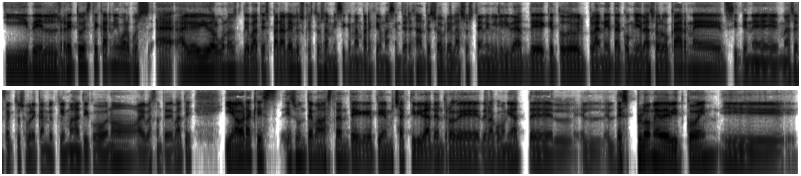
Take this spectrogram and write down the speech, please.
Y del reto este carnívoro, pues ha, habido algunos debates paralelos, que estos a mí sí que me han parecido más interesantes, sobre la sostenibilidad de que todo el planeta comiera solo carne, si tiene más efecto sobre cambio climático o no, hay bastante debate. Y ahora que es, un tema bastante que tiene mucha actividad dentro de, la comunidad, el desplome de Bitcoin y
